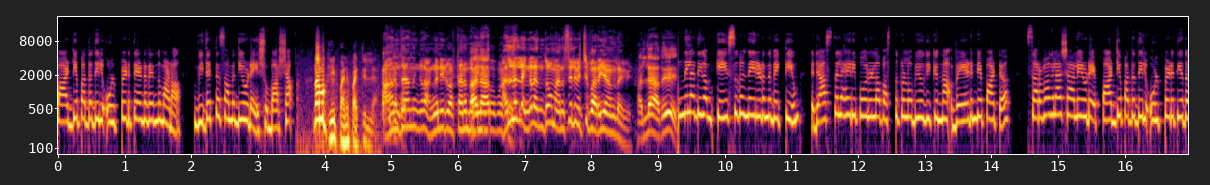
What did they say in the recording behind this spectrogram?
പാഠ്യപദ്ധതിയിൽ ഉൾപ്പെടുത്തേണ്ടതെന്നുമാണ് വിദഗ്ധ സമിതിയുടെ ശുപാർശ. നമുക്ക് ഈ പണി പറ്റില്ല. നിങ്ങൾ അങ്ങനെ ഒരു അല്ലല്ല നിങ്ങൾ എന്തോ മനസ്സിൽ വെച്ച് പറയാനുള്ളത്. ഒന്നിലധികം കേസുകൾ നേരിടുന്ന വ്യക്തിയും രാസ്തലഹരി പോലുള്ള വസ്തുക്കൾ ഉപയോഗിക്കുന്ന വേടന്റെ പാട്ട് സർവകലാശാലയുടെ പാഠ്യപദ്ധതിയിൽ ഉൾപ്പെടുത്തിയത്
